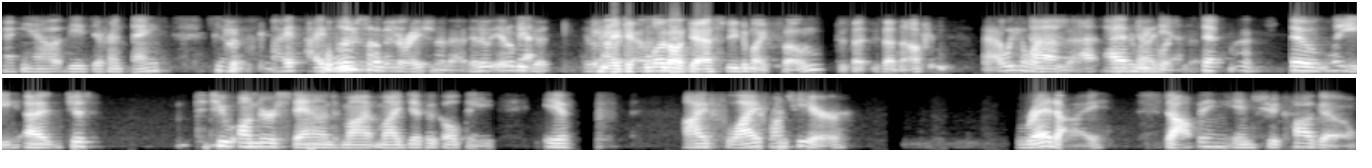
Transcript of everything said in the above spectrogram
checking out these different things. So I I We'll do some iteration of that. It'll it'll be Yeah. good. It'll Can be I download Audacity to my phone? Does that is that an option? Uh, we can work Uh, through that. I, I have We no idea. So, so Lee, uh, just to, to understand my my difficulty, if I fly Frontier, red eye, stopping in Chicago,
